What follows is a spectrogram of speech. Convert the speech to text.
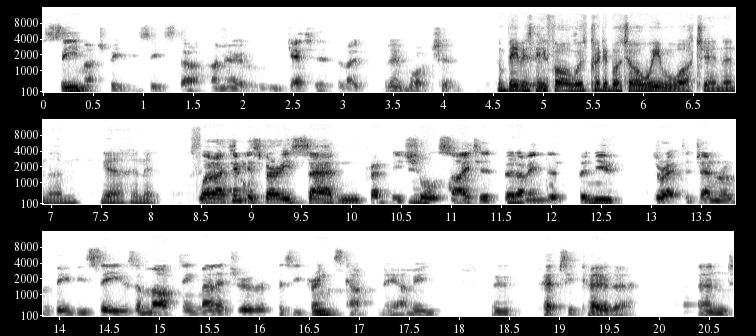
see much BBC stuff. I mean I get it, but I, I don't watch it. And BBC Four was pretty much all we were watching, and um, yeah, and it. Well, I think it's very sad and incredibly mm. short-sighted. But I mean, the, the new director general of the BBC was a marketing manager of a fizzy drinks company. I mean, Pepsi Cola, and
